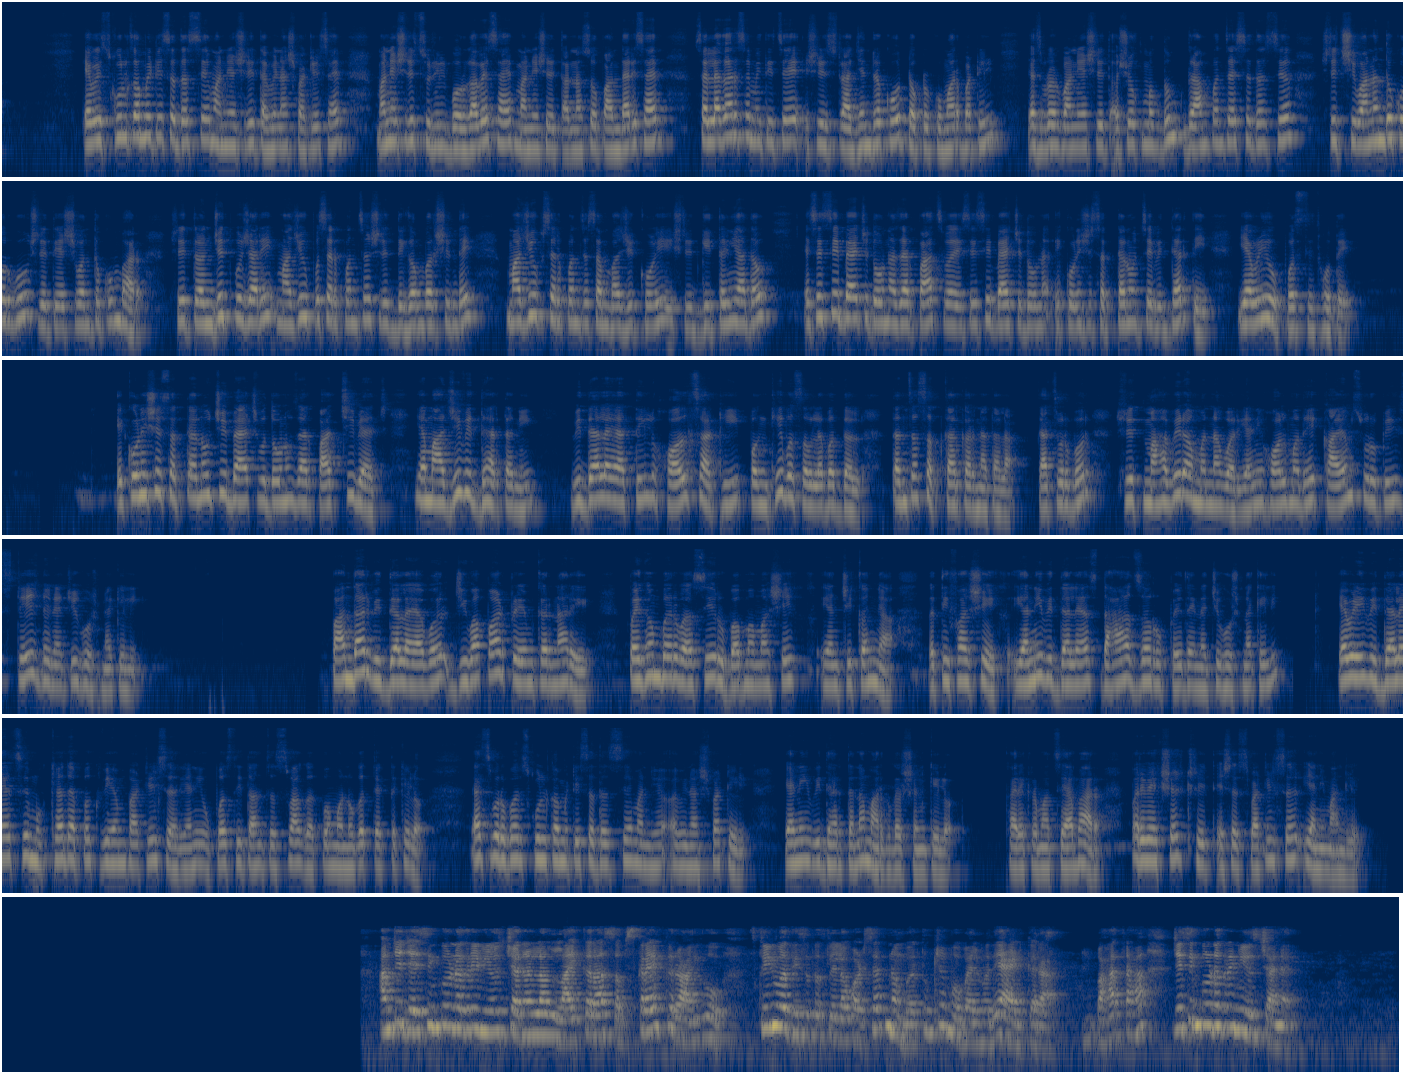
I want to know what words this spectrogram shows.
यावेळी स्कूल कमिटी सदस्य मान्य श्री अविनाश पाटील साहेब मान्य श्री सुनील बोरगावे साहेब मान्य श्री अण्णासो साहेब सल्लागार समितीचे श्री राजेंद्र खोत डॉक्टर कुमार पाटील त्याचबरोबर मान्यश्रीत अशोक मगदूम ग्रामपंचायत सदस्य श्री शिवानंद कोरगू श्री यशवंत कुंभार श्री रणजित पुजारी माजी उपसरपंच श्री दिगंबर शिंदे माजी उपसरपंच Sambhaji Koli Shri Geetan Yadav S S C batch दोन हजार पाच व एस एस सी बॅच दोन एकोणीसशे सत्त्याण्णवचे विद्यार्थी यावेळी उपस्थित होते. एकोणीसशे सत्त्याण्णवची बॅच व दोन हजार पाचची बॅच या माजी विद्यार्थ्यांनी विद्यालयातील हॉलसाठी पंखे बसवल्याबद्दल त्यांचा सत्कार करण्यात आला. त्याचबरोबर श्री महावीर अमन्नावर यांनी हॉलमध्ये कायमस्वरूपी स्टेज देण्याची घोषणा केली. पांधार विद्यालयावर जीवापाड प्रेम करणारे पैगंबरवासी रुबाब मामा शेख यांची कन्या लतिफा शेख यांनी विद्यालयास दहा हजार रुपये देण्याची घोषणा केली. यावेळी विद्यालयाचे मुख्याध्यापक व्ही एम पाटील सर यांनी उपस्थितांचं स्वागत व मनोगत व्यक्त केलं. त्याचबरोबर स्कूल कमिटी सदस्य मान्य अविनाश पाटील यांनी विद्यार्थ्यांना मार्गदर्शन केलं. कार्यक्रमाचे आभार पर्यवेक्षक Shri S S Patil sir यांनी मानले. आमच्या जयसिंगपूर नगरी न्यूज चॅनलला लाईक करा सबस्क्राईब करा आणि हो स्क्रीनवर दिसत असलेला व्हॉट्सअप नंबर तुमच्या मोबाईलमध्ये ॲड करा. पाहत राहा जयसिंगपूर नगरी न्यूज चॅनल.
